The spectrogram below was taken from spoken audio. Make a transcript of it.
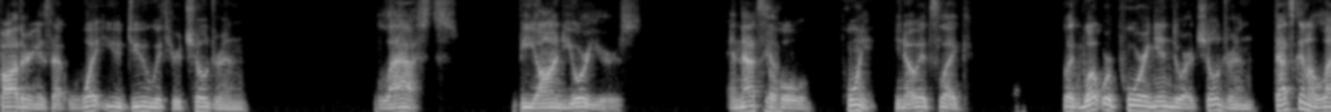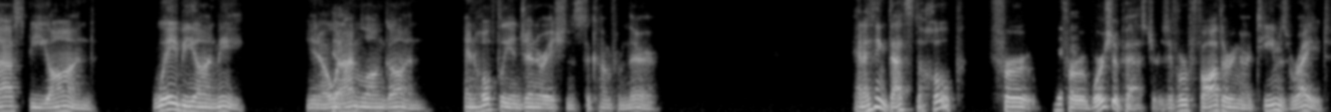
fathering is that what you do with your children lasts beyond your years. And that's the whole point. You know, it's like like what we're pouring into our children, that's going to last beyond way beyond me. You know, when I'm long gone and hopefully in generations to come from there. And I think that's the hope for Yeah. for worship pastors. If we're fathering our teams right,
